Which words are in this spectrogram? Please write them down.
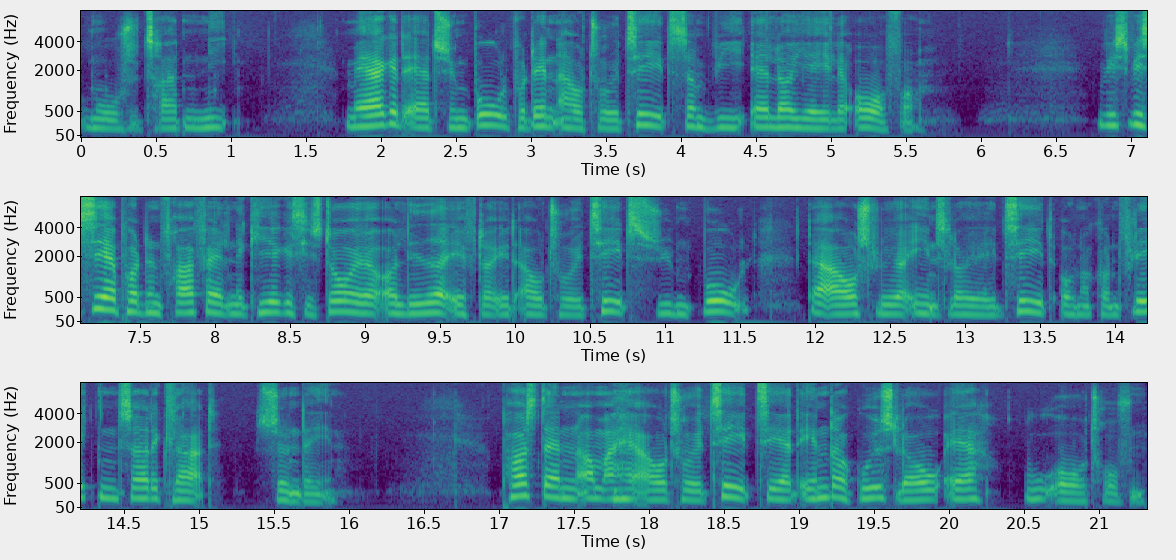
Mose 13.9. Mærket er et symbol på den autoritet, som vi er lojale overfor. Hvis vi ser på den frafaldende kirkes historie og leder efter et autoritetssymbol, der afslører ens loyalitet under konflikten, så er det klart søndagen. Påstanden om at have autoritet til at ændre Guds lov er uovertruffen.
